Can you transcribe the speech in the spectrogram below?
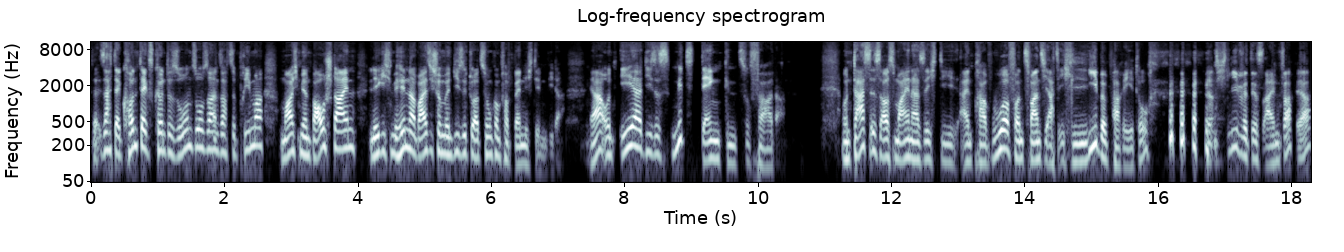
Da sagt, der Kontext könnte so und so sein, sagt sie, prima, mache ich mir einen Baustein, lege ich mir hin, dann weiß ich schon, wenn die Situation kommt, verwende ich den wieder. Ja, und eher dieses Mitdenken zu fördern. Und das ist aus meiner Sicht die, ein Bravour von 2080. Ich liebe Pareto. Ja. ich liebe das einfach, ja.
